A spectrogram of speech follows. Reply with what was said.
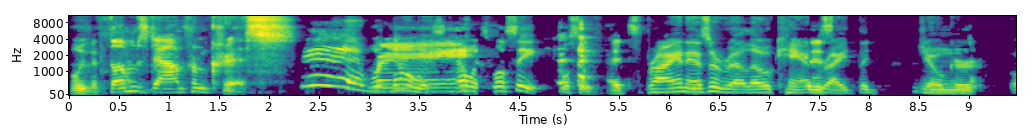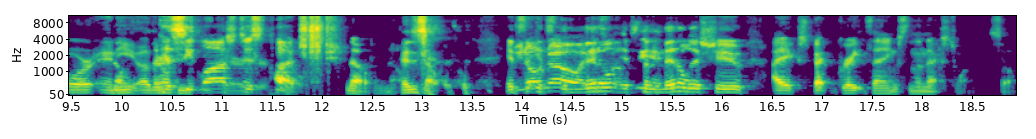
Believe it. Thumbs down from Chris. Yeah, well, no, it's, no, it's we'll see. We'll see. It's Brian Azzarello can't It is- write the Joker or any other. Has he DC lost his touch? No, no, Has- no. It's, it's, don't it's know. The middle. It's the it. middle issue. I expect great things in the next one. So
